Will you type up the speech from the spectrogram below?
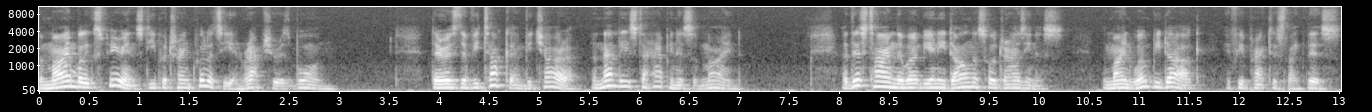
the mind will experience deeper tranquility and rapture is born. there is the vitakka and vichara, and that leads to happiness of mind. At this time, there won't be any dullness or drowsiness. The mind won't be dark if we practice like this.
